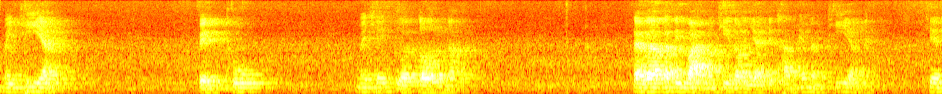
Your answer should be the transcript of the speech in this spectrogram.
ไม่เที่ยง เป็นทุกข์ ไม่ใช่ตัวตนนะแต่เราปฏิบัติบางทีเราอยากจะทำให้มันเที่ยง เช่น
